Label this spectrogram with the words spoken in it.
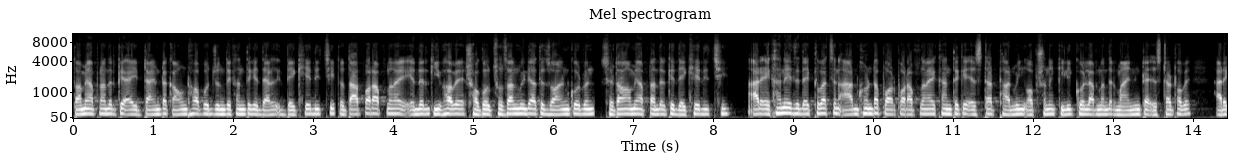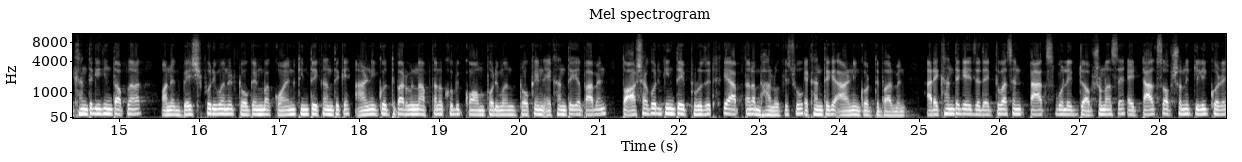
তো আমি আপনাদেরকে এই টাইমটা কাউন্ট হওয়া পর্যন্ত এখান থেকে দেখিয়ে দিচ্ছি। তো তারপর আপনারা এদের কীভাবে সকল সোশ্যাল মিডিয়াতে জয়েন করবেন সেটাও আমি আপনাদেরকে দেখিয়ে দিচ্ছি। আর এখানে যে দেখতে পাচ্ছেন, আট ঘণ্টা পর পর আপনারা এখান থেকে স্টার্ট ফার্মিং অপশনে ক্লিক করলে আপনাদের মাইনিংটা স্টার্ট হবে। আর এখান থেকে কিন্তু আপনারা অনেক বেশি পরিমাণে টোকেন বা কয়েন কিন্তু এখান থেকে আর্নিং করতে পারবেন না। আপনারা খুবই কম পরিমাণ টোকেন এখান থেকে পাবেন। তো আশা করি কিন্তু এই প্রজেক্ট থেকে আপনারা ভালো কিছু এখান থেকে আর্নিং করতে পারবেন। আর এখান থেকে এই যে দেখতে পাচ্ছেন টাক্স বলে একটি অপশন আছে। এই টাক্স অপশনে ক্লিক করে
